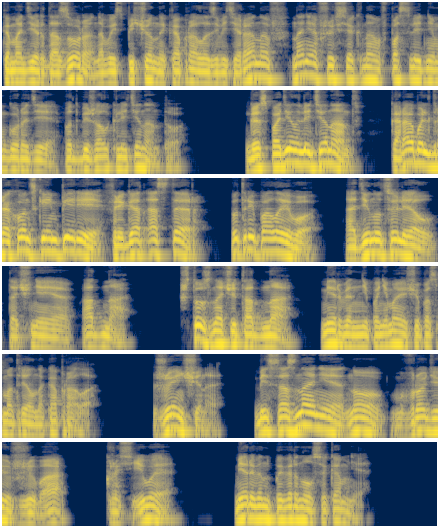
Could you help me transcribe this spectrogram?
Командир дозора, новоиспеченный капрал из ветеранов, нанявшихся к нам в последнем городе, подбежал к лейтенанту. «Господин лейтенант, корабль Драконской империи, фрегат Астер. Потрепало его. Один уцелел, точнее, одна». «Что значит «одна»?» Мервин непонимающе посмотрел на Капрала. «Женщина. Без сознания, но вроде жива, красивая». Мервин повернулся ко мне.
